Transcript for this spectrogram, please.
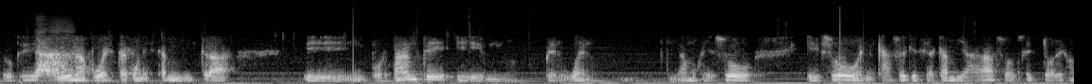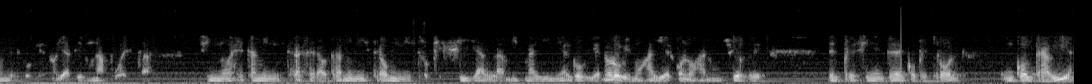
creo que hay una apuesta con esta ministra eh, importante, eh, pero bueno, digamos, eso, eso en caso de que sea cambiada, son sectores donde el gobierno ya tiene una apuesta. Si no es esta ministra, será otra ministra o ministro que siga la misma línea del gobierno. Lo vimos ayer con los anuncios de, del presidente de Ecopetrol en contravía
